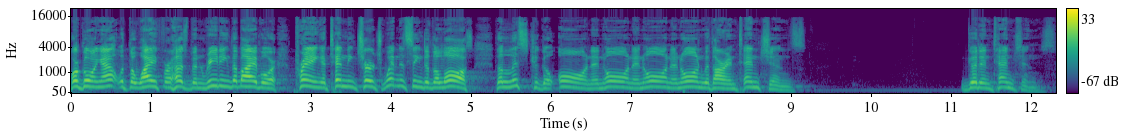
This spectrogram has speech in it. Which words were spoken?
or going out with the wife or husband, reading the Bible or praying, attending church, witnessing to the lost. The list could go on and on and on and on with our intentions. Good intentions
